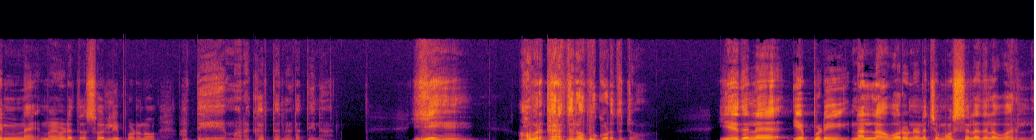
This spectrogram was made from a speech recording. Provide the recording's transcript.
என்ன என் சொல்லி போடணும் அதே மாதிரி கர்த்தர் நடத்தினார். ஏன்? அவர் கருத்தில் ஒப்பு கொடுத்துட்டோம். எதில் எப்படி நல்லா வரும்னு நினச்சோமோ சிலதில் வரல.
